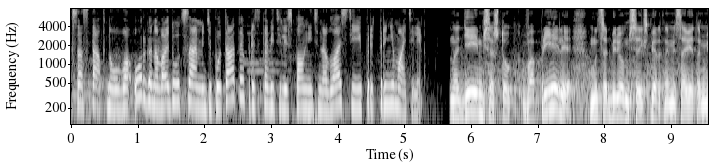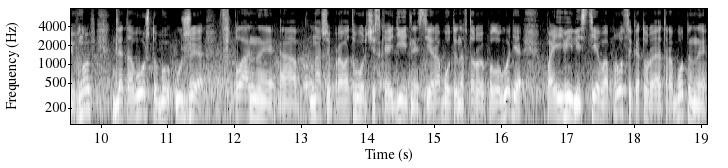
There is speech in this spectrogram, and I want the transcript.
В состав нового органа войдут сами депутаты, представители исполнительной власти и предприниматели. Надеемся, что в апреле мы соберемся экспертными советами вновь для того, чтобы уже в планы а, нашей правотворческой деятельности и работы на второе полугодие появились те вопросы, которые отработаны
